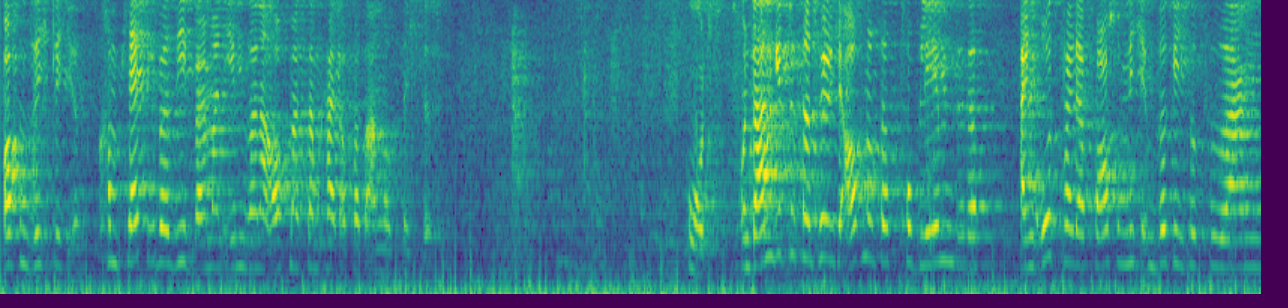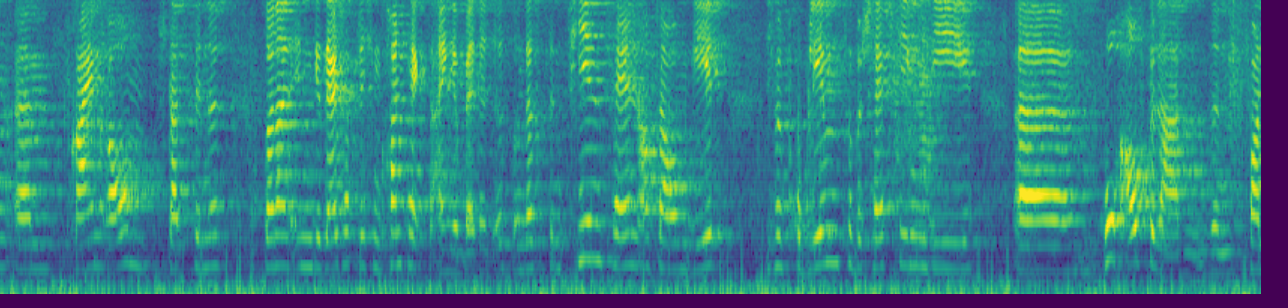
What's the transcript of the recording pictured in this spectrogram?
offensichtlich ist, komplett übersieht, weil man eben seine Aufmerksamkeit auf was anderes richtet. Gut. Und dann gibt es natürlich auch noch das Problem, dass ein Großteil der Forschung nicht im wirklich sozusagen ähm, freien Raum stattfindet, sondern in gesellschaftlichen Kontext eingebettet ist und dass es in vielen Fällen auch darum geht, sich mit Problemen zu beschäftigen, die äh, hoch aufgeladen sind von,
